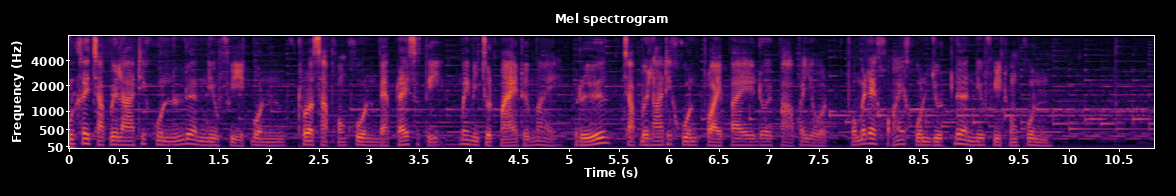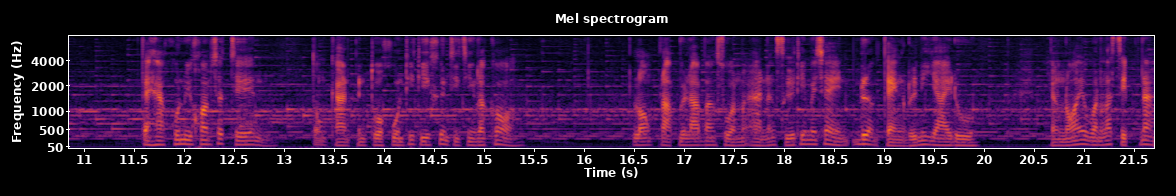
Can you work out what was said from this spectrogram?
คุณเคยจับเวลาที่คุณเลื่อนนิวฟีดบนโทรศัพท์ของคุณแบบไร้สติ ไม่มีจุดหมายหรือไม่ หรือจับเวลาที่คุณปล่อยไปโดยเปล่าประโยชน์ ผมไม่ได้ขอให้คุณหยุดเลื่อนนิวฟีดของคุณ แต่หากคุณมีความชัดเจน ต้องการเป็นตัวคุณที่ดีขึ้นจริง ๆ แล้วก็ ลองปรับเวลาบางส่วนมาอ่านหนังสือที่ไม่ใช่เรื่องแต่งหรือนิยายดู อย่างน้อยวันละสิบหน้า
